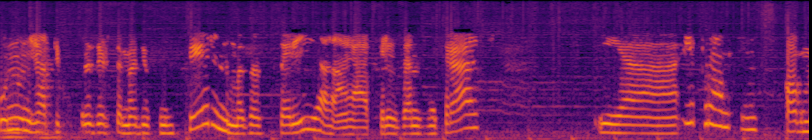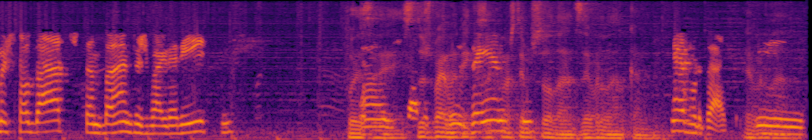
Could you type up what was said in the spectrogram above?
O Nuno já tive o prazer também de o conhecer numa dançaria há, três anos atrás. E, ah, e pronto, algumas saudades também dos bailaritos. Pois Ah, é, isso dos bailaricos é que nós temos saudades, é verdade, Carmen. É verdade. É verdade. E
